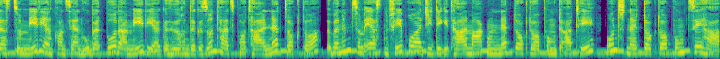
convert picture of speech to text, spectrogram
Das zum Medienkonzern Hubert Burda Media gehörende Gesundheitsportal NetDoctor übernimmt zum 1. Februar die Digitalmarken netdoctor.at und netdoctor.ch.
